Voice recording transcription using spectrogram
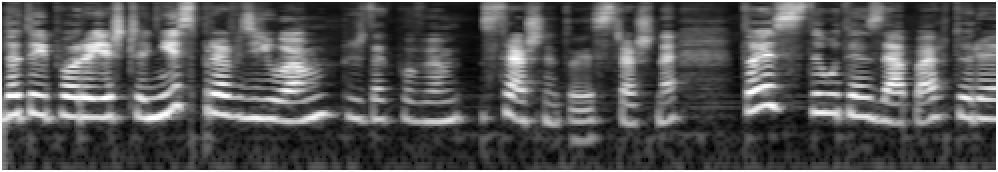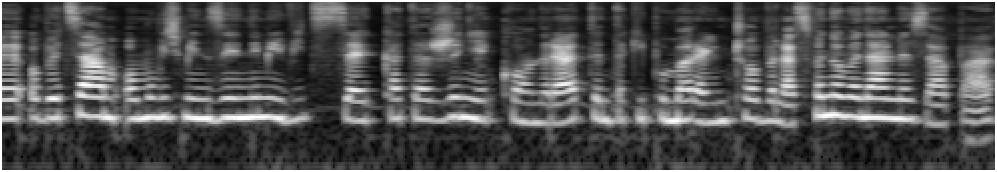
do tej pory jeszcze nie sprawdziłam, że tak powiem, straszne to jest, straszne. To jest z tyłu ten zapach, który obiecałam omówić m.in. widzce Katarzynie Konrad, ten taki pomarańczowy las, fenomenalny zapach.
